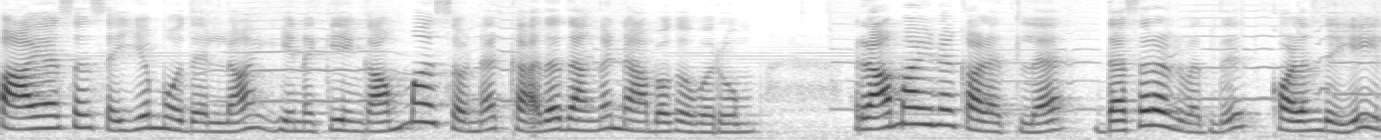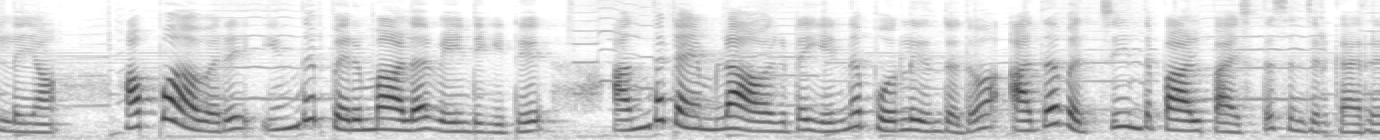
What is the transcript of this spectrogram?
பாயாசம் செய்யும் போதெல்லாம் எனக்கு எங்கள் அம்மா சொன்ன கதை தாங்க ஞாபகம் வரும். ராமாயண காலத்தில் தசரர் வந்து குழந்தையே இல்லையாம். அப்போ அவர் இந்த பெருமாளை வேண்டிக்கிட்டு அந்த டைமில் அவர்கிட்ட என்ன பொருள் இருந்ததோ அதை வச்சு இந்த பால் பாயசத்தை செஞ்சுருக்காரு.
